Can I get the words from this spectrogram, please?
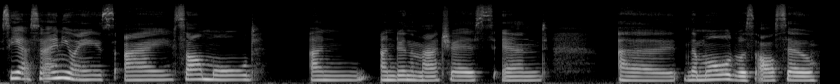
so yeah, so anyways, I saw mold un- under the mattress, and uh, the mold was also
